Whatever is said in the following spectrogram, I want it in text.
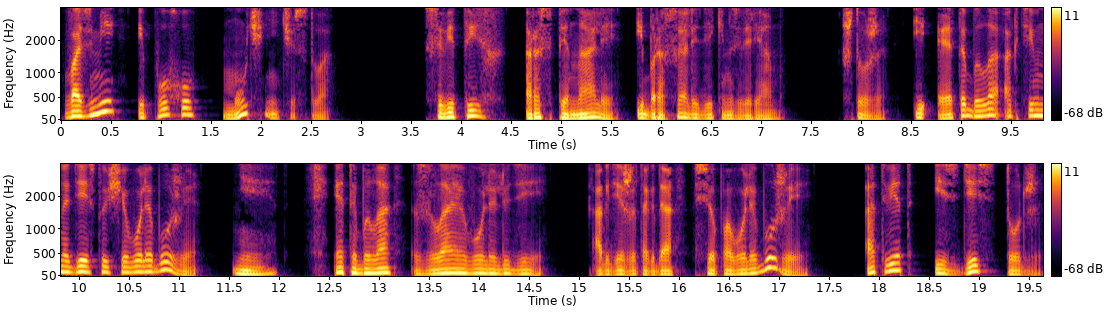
Возьми эпоху мученичества. Святых распинали и бросали диким зверям. Что же, и это была активно действующая воля Божия? Нет, это была злая воля людей. А где же тогда все по воле Божией? Ответ и здесь тот же.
